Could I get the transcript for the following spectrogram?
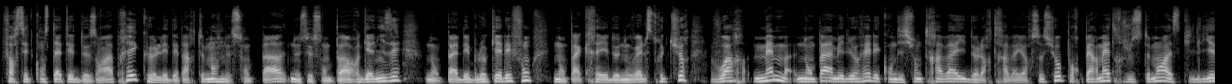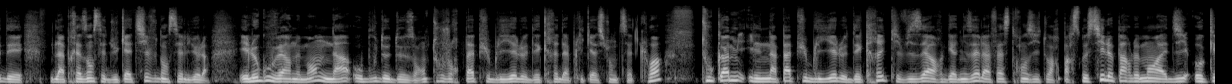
Force est de constater deux ans après que les départements ne sont pas, ne se sont pas organisés, n'ont pas débloqué les fonds, n'ont pas créé de nouvelles structures, voire même n'ont pas amélioré les conditions de travail de leurs travailleurs sociaux pour permettre justement à ce qu'il y ait des, de la présence éducative dans ces lieux-là. Et le gouvernement n'a, au bout de deux ans, toujours pas publié le décret d'application de cette loi, tout comme il n'a pas publié le décret qui visait à organiser la phase transitoire. Parce que si le Parlement a dit, OK,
